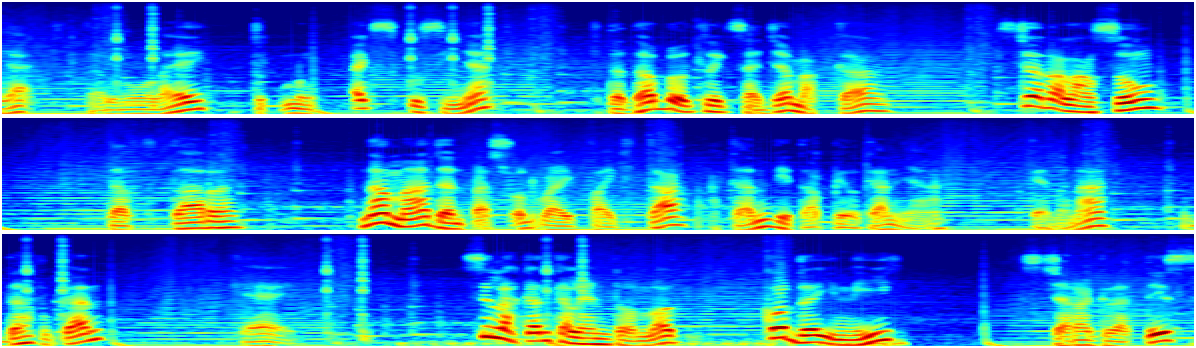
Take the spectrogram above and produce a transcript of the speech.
Ya kita mulai untuk mengeksekusinya. Kita double klik saja maka secara langsung daftar nama dan password wifi kita akan ditampilkan ya. Bagaimana udah bukan? Oke. Silahkan kalian download kode ini secara gratis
